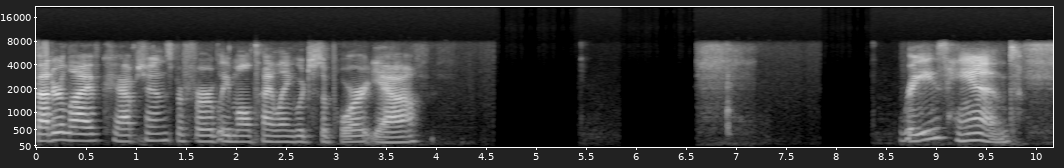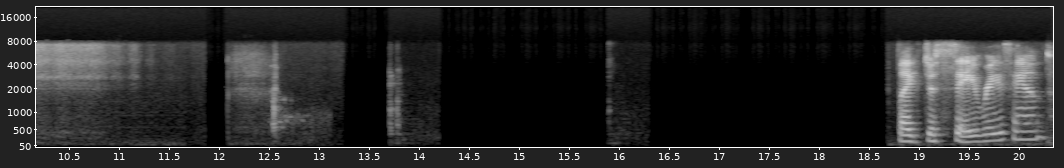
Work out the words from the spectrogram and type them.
Better live captions, preferably multi-language support. Yeah. Raise hand. Like just say raise hand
